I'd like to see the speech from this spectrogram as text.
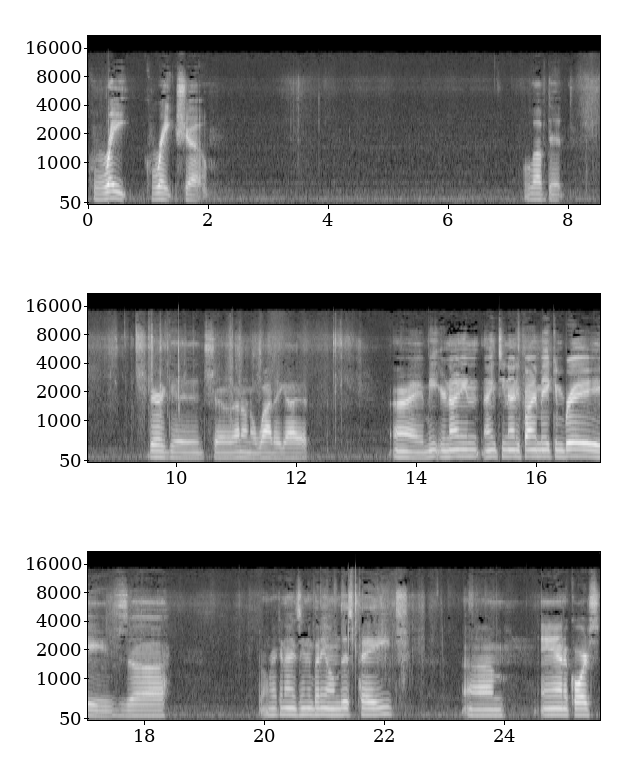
Great, great show. Loved it. Very good show. I don't know why they got it. Alright, meet your 90, 1995 Macon Braves. Uh, don't recognize anybody on this page. Um, and of course,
